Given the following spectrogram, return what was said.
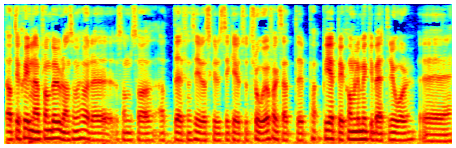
Ja, till skillnad från Bulan som vi hörde som sa att defensiven skulle sticka ut så tror jag faktiskt att eh, PP kommer bli mycket bättre i år. Eh,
